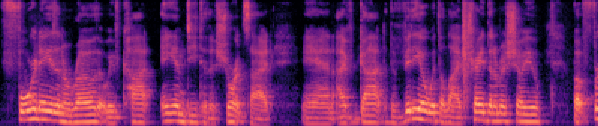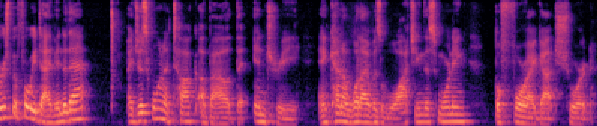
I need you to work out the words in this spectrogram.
four days in a row that we've caught AMD to the short side. And I've got the video with the live trade that I'm going to show you. But first, before we dive into that, I just want to talk about the entry and kind of what I was watching this morning before I got short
